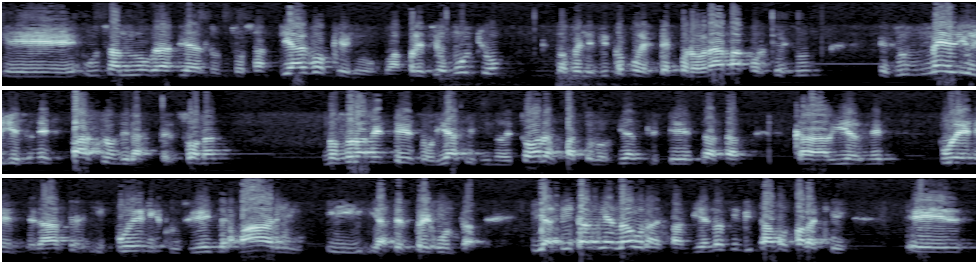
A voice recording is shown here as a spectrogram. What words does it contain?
Eh, un saludo gracias al doctor Santiago, que lo, aprecio mucho. Lo felicito por este programa porque es un, es un medio y es un espacio donde las personas, no solamente de psoriasis, sino de todas las patologías que ustedes tratan cada viernes, pueden enterarse y pueden inclusive llamar y, y hacer preguntas. Y así también, Laura, también los invitamos para que eh,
